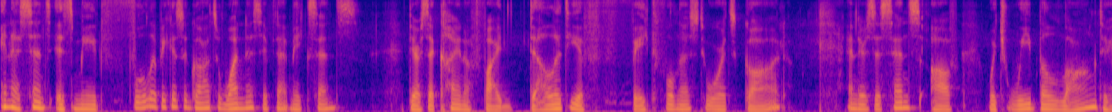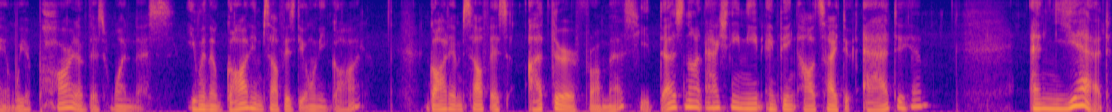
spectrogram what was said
in a sense, is made fuller because of God's oneness, if that makes sense. There's a kind of fidelity of faithfulness towards God and there's a sense of which we belong to Him. We are part of this oneness. Even though God Himself is the only God, God Himself is other from us. He does not actually need anything outside to add to Him. And yet,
